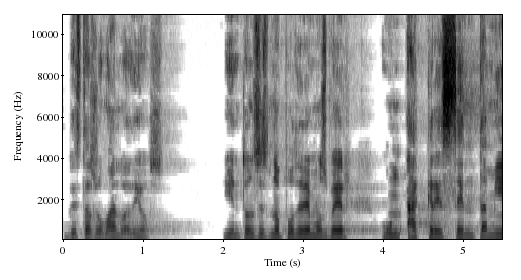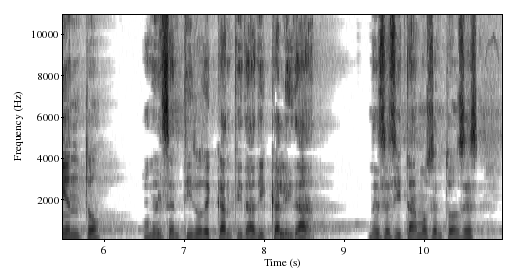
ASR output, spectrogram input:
le estás robando a Dios. Y entonces no podremos ver un acrecentamiento en el sentido de cantidad y calidad. Necesitamos entonces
